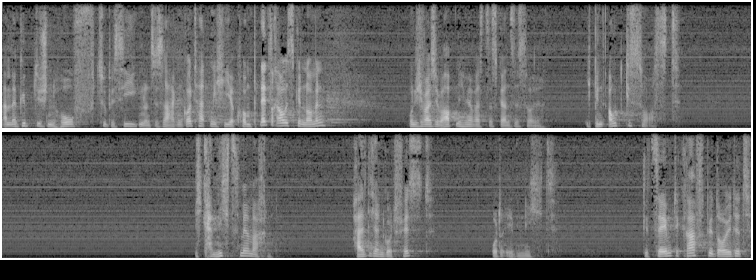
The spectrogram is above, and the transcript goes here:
am ägyptischen Hof zu besiegen und zu sagen, Gott hat mich hier komplett rausgenommen und ich weiß überhaupt nicht mehr, was das Ganze soll. Ich bin outgesourced. Ich kann nichts mehr machen. Halte ich an Gott fest oder eben nicht? Gezähmte Kraft bedeutet,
